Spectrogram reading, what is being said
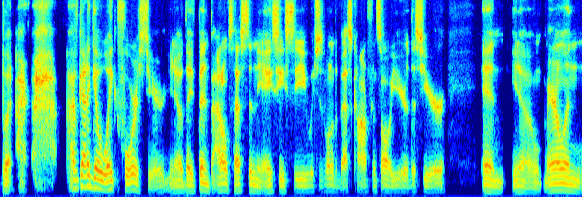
But I, I've got to go Wake Forest here. You know they've been battle tested in the ACC, which is one of the best conference all year this year, and you know Maryland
